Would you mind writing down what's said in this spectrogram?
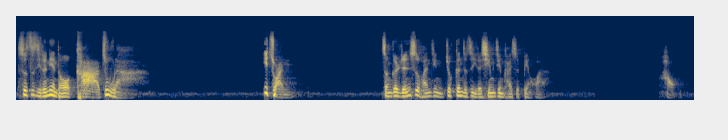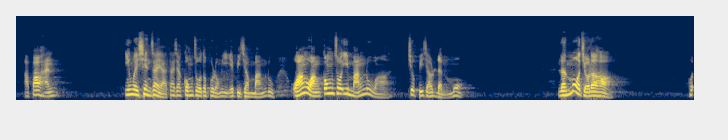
是自己的念头卡住了。一转，整个人事环境就跟着自己的心境开始变化了。好啊，包含因为现在呀，大家工作都不容易，也比较忙碌，往往工作一忙碌啊，就比较冷漠。冷漠久了哈，会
